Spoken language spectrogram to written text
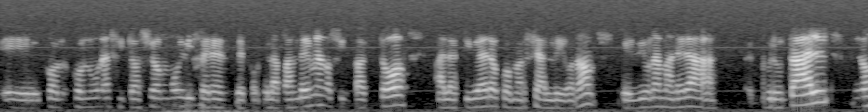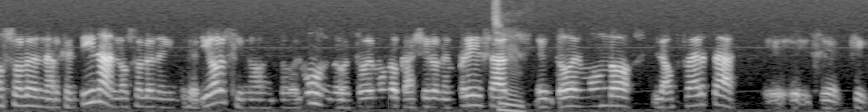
eh, con, con una situación muy diferente, porque la pandemia nos impactó a la actividad aerocomercial, digo, ¿no? Eh, de una manera brutal, no solo en Argentina, no solo en el interior, sino en todo el mundo. En todo el mundo cayeron empresas, en todo el mundo la oferta eh, eh que,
